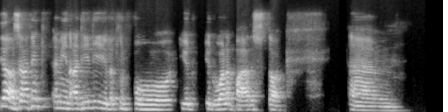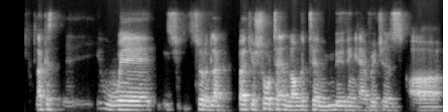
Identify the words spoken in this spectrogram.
Yeah, so I think I mean ideally you're looking for you'd you'd want to buy the stock um like a where sort of like both your shorter and longer term moving averages are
